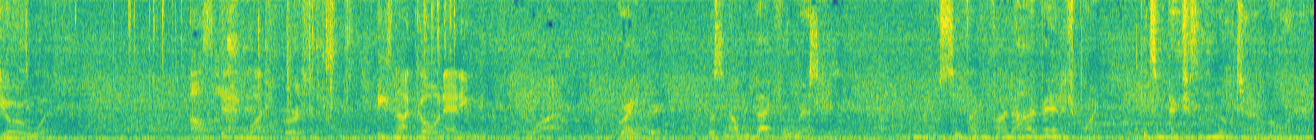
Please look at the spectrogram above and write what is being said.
your way. I'll stand watch first. He's not going anywhere for a while. Great. Listen, I'll be back for the rescue. I'm gonna go see if I can find a high vantage point. Get some pictures of the military rolling in.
